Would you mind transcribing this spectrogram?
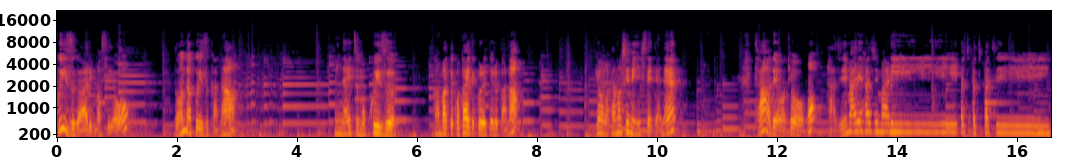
クイズがありますよ。どんなクイズかな？みんないつもクイズ頑張って答えてくれてるかな？今日も楽しみにしててね。さあ、では今日も始まり始まり。パチパチパチ。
